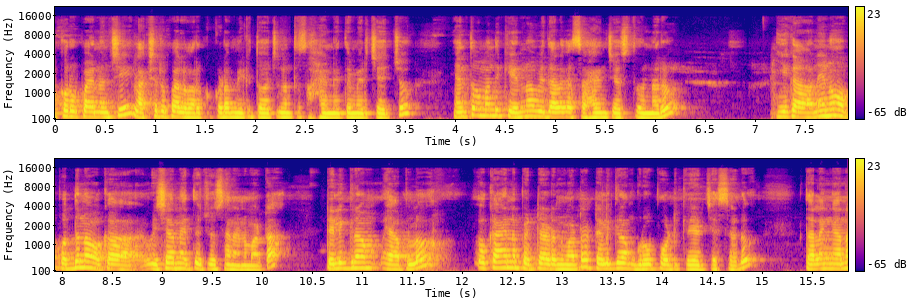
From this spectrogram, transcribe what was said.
ఒక రూపాయి నుంచి లక్ష రూపాయల వరకు కూడా మీకు తోచినంత సహాయం అయితే మీరు చేయొచ్చు. ఎంతోమందికి ఎన్నో విధాలుగా సహాయం చేస్తూ ఉన్నారు. ఇక నేను పొద్దున ఒక విషయాన్ని అయితే చూశానమాట టెలిగ్రామ్ యాప్లో ఒక ఆయన పెట్టాడనమాట టెలిగ్రామ్ గ్రూప్ ఒకటి క్రియేట్ చేశాడు. తెలంగాణ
